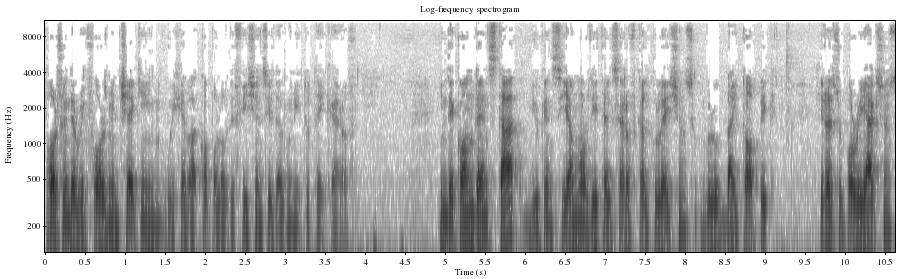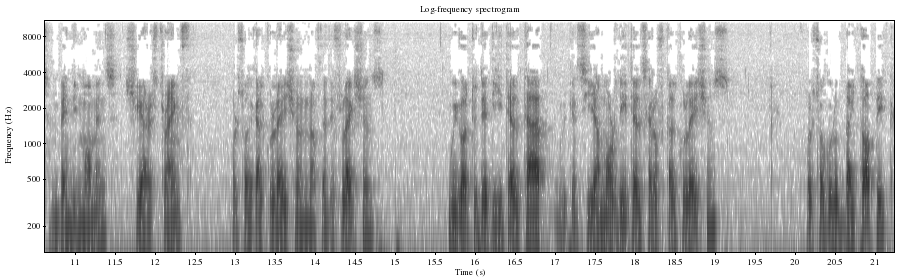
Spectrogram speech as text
Also in the reinforcement checking, we have a couple of deficiencies that we need to take care of. In the Contents tab, you can see a more detailed set of calculations grouped by topic. Here are support reactions, bending moments, shear strength, also the calculation of the deflections. We go to the Detail tab, we can see a more detailed set of calculations, also grouped by topic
